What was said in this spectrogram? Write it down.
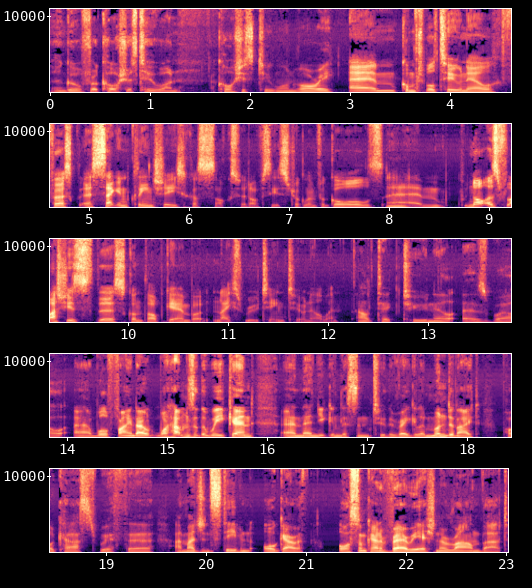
And go for a cautious 2 1. A cautious 2 1. Rory? Um, comfortable 2 0. First, a second clean sheet because Oxford obviously is struggling for goals. Um, not as flashy as the Scunthorpe game, but nice routine 2 0 win. I'll take 2 0 as well. Uh, we'll find out what happens at the weekend, and then you can listen to the regular Monday night podcast with, uh, I imagine, Stephen or Gareth, or some kind of variation around that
